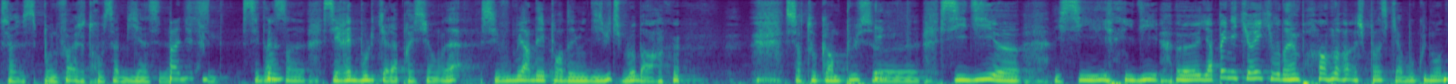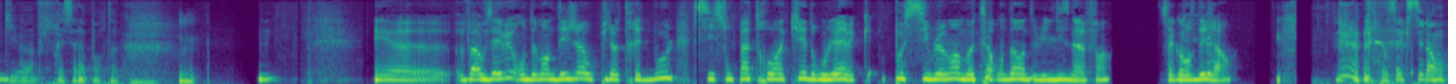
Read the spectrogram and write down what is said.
Ça, pour une fois, je trouve ça bien. C'est Pas du tout. c'est- dans Red Bull qui a la pression. Là, si vous merdez pour 2018, je me barre. Surtout qu'en plus, euh, s'il dit, euh, si il dit, il y a pas une écurie qui voudrait me prendre, je pense qu'il y a beaucoup de monde qui va presser à la porte. Et euh, enfin, vous avez vu, on demande déjà aux pilotes Red Bull s'ils sont pas trop inquiets de rouler avec possiblement un moteur Honda en 2019. Hein. Ça commence déjà. Hein. Je trouve ça excellent.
